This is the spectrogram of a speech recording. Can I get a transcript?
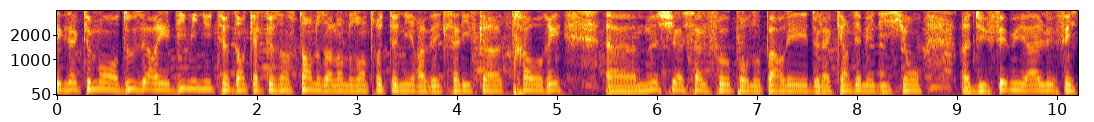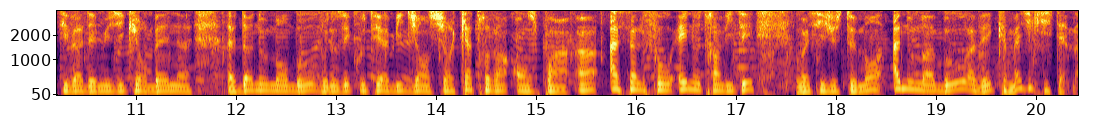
exactement 12h10 minutes. Dans quelques instants, nous allons nous entretenir avec Salifka Traoré, euh, Monsieur Assalfo, pour nous parler de la 15e édition euh, du FEMUA, le Festival des musiques urbaines euh, d'Anoumambo. Vous nous écoutez à Bidjan sur 91.1. Assalfo est notre invité. Voici justement Anoumambo avec Magic System.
